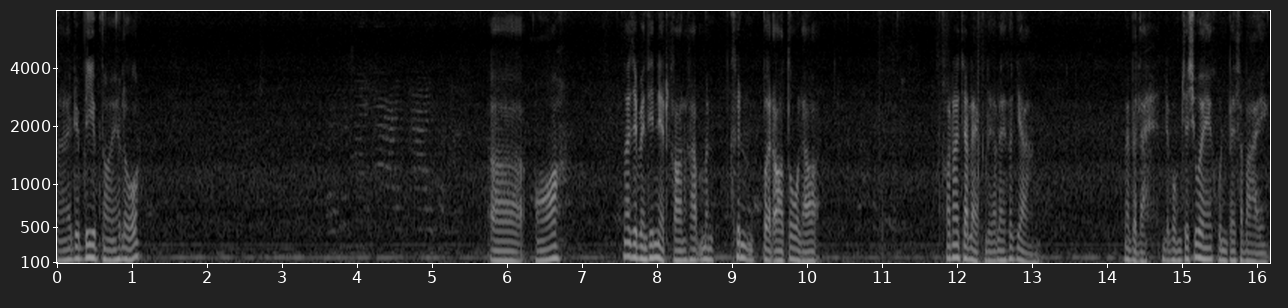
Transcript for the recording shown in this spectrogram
นาย รีบๆหน่อยฮัลโหลเอ่ออ๋อ น่าจะเป็นที่เน็ตเขานะครับ มันขึ้นเปิดออโต้แล้วอะเขาน่าจะแหลกหรืออะไรสักอย่าง ไม่เป็นไร เดี๋ยวผมจะช่วยให้คุณไปสบายเอง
